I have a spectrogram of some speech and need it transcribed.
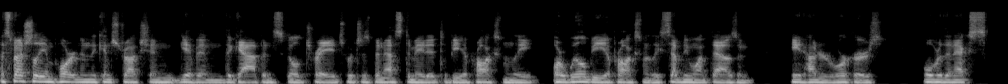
especially important in the construction given the gap in skilled trades, which has been estimated to be approximately or will be approximately 71,800 workers over the next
